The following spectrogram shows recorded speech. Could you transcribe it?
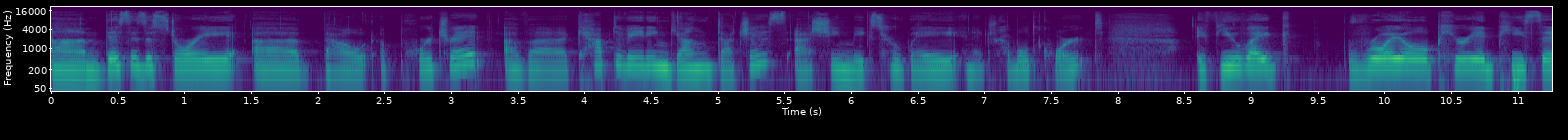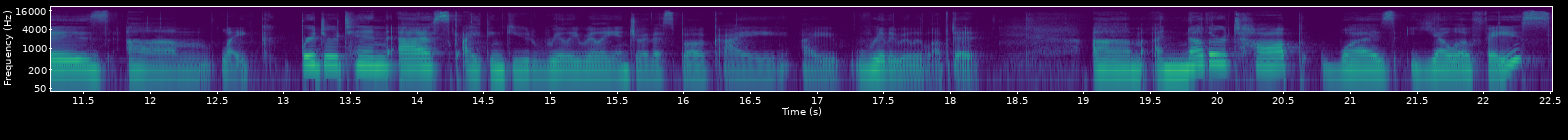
Um, this is a story about a portrait of a captivating young duchess as she makes her way in a troubled court. If you like royal period pieces, um, like Bridgerton esque, I think you'd really, really enjoy this book. I, I really, really loved it. Um, another top was Yellow Face.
